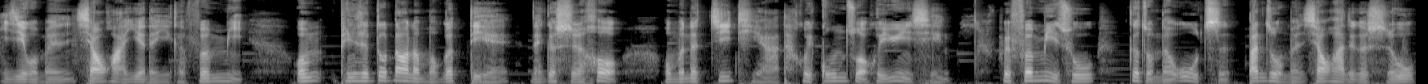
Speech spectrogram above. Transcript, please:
以及我们消化液的一个分泌。我们平时都到了某个点，哪个时候，我们的机体啊，它会工作，会运行，会分泌出各种的物质帮助我们消化这个食物，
